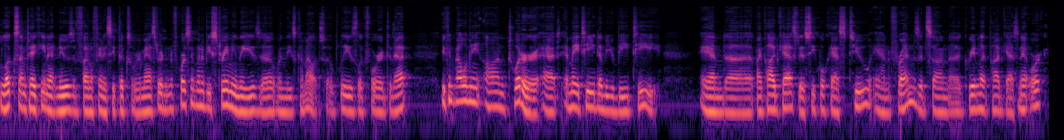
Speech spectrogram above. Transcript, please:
looks I'm taking at news of Final Fantasy Pixel Remastered. And of course, I'm going to be streaming these uh, when these come out. So please look forward to that. You can follow me on Twitter at MATWBT. And uh, my podcast is Sequelcast2 and Friends. It's on uh, Greenlit Podcast Network.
